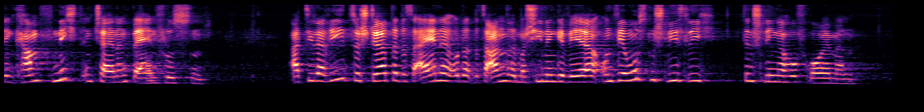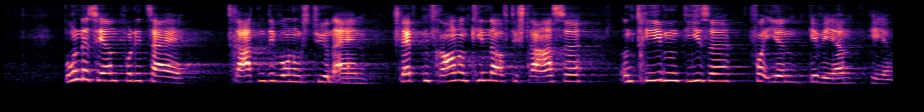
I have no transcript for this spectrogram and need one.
den Kampf nicht entscheidend beeinflussen. Artillerie zerstörte das eine oder das andere Maschinengewehr und wir mussten schließlich den Schlingerhof räumen. Bundesheer und Polizei traten die Wohnungstüren ein, schleppten Frauen und Kinder auf die Straße und trieben diese vor ihren Gewehren her.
